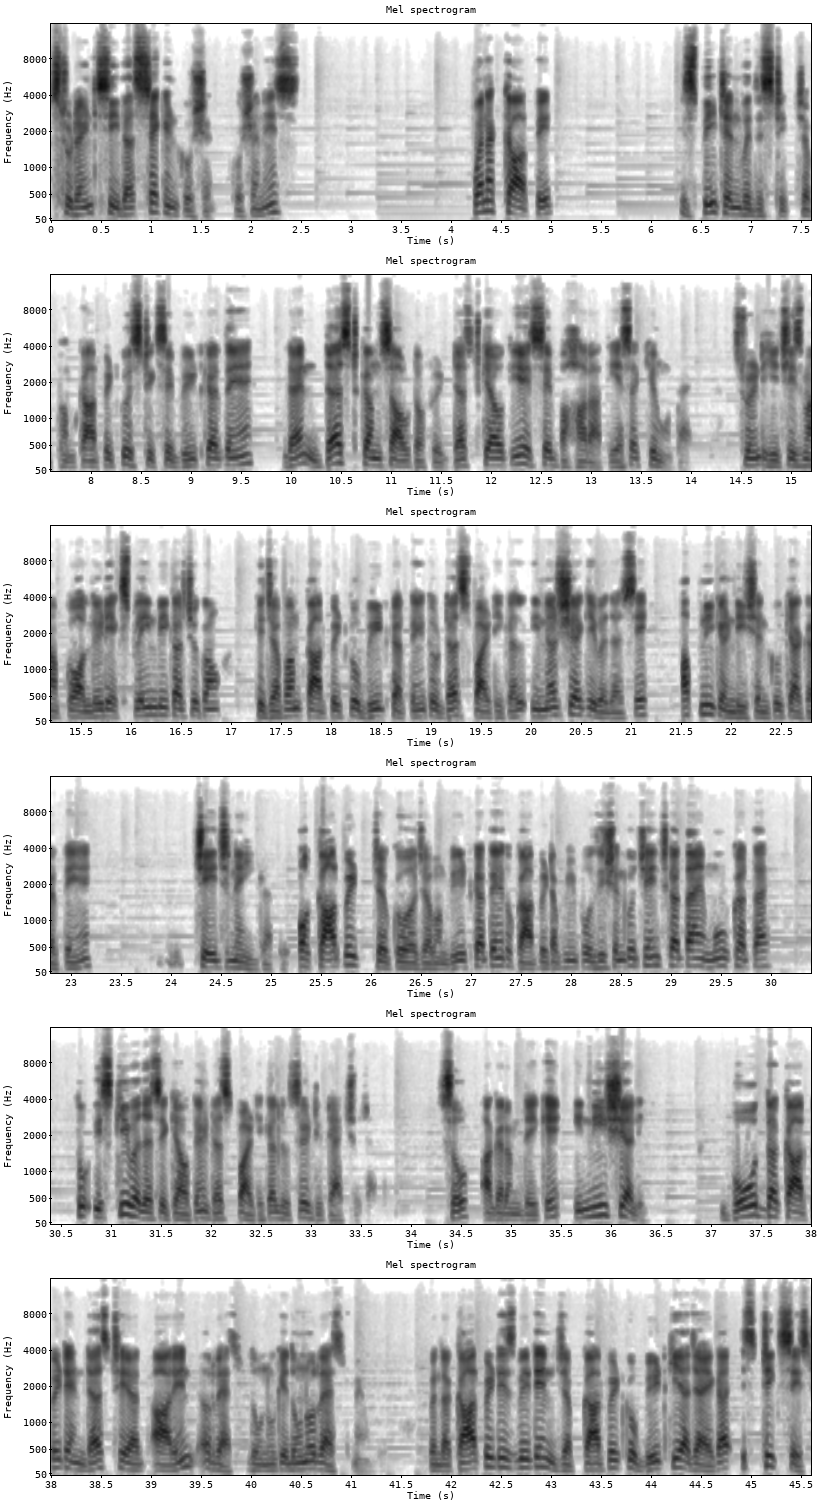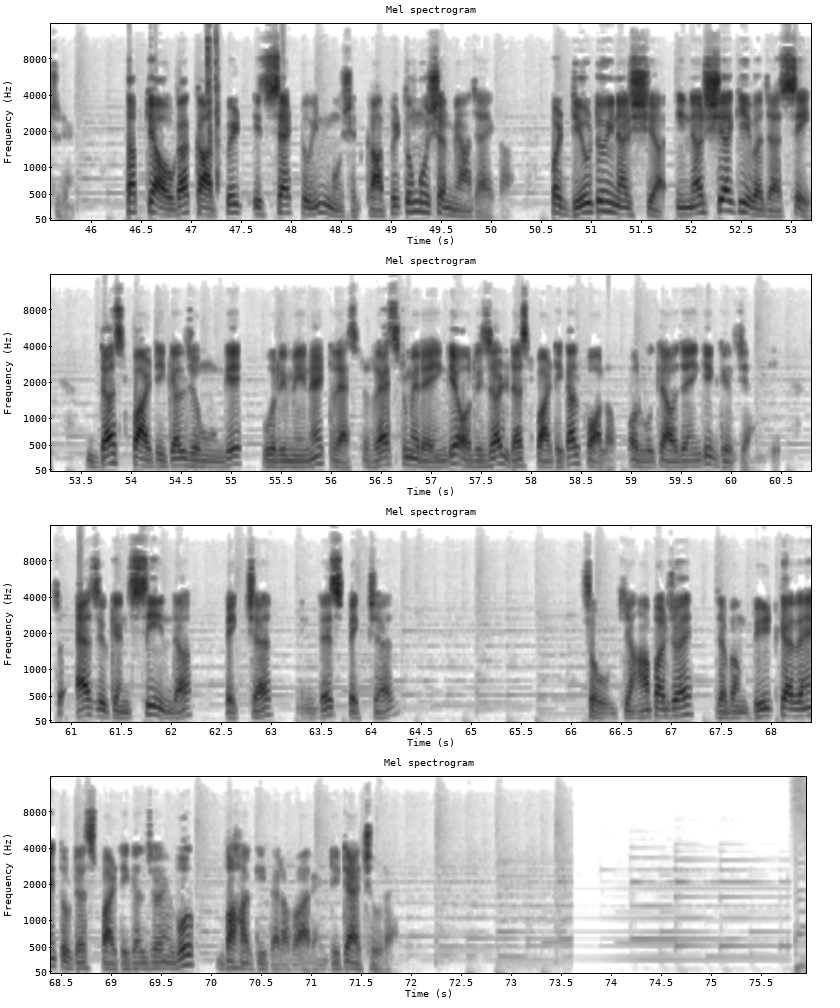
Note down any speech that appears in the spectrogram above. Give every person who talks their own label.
Speaker 1: Student see the second question question is when a carpet is beaten with stick जब हम carpet को stick से beat करते हैं then dust comes out of it dust क्या होती है? इससे बाहर आती है। ऐसा क्यों होता है? स्टूडेंट ये चीज़ मैं आपको ऑलरेडी एक्सप्लेन भी कर चुका हूँ कि जब हम कारपेट को बीट करते हैं तो डस्ट पार्टिकल इनर्शिया की वजह से अपनी कंडीशन को क्या करते हैं? चेंज नहीं करते। और कारपेट जब को जब हम बीट करते हैं तो कारपेट अपनी पोजीशन को चेंज करता है मूव करता है। तो इसकी वजह से क्या होते हैं डस्ट पार्टिकल उससे डिटैच हो जाते हैं। सो so, अगर हम देखें initially both the carpet and dust here are in rest दोनों के दोनों रेस्ट में होंगे। When the carpet is beaten जब कारपेट को बीट किया जाएगा स्टिक से स्टूडेंट तब क्या होगा carpet is set to in motion carpet तो मोशन में आ जाएगा। पर ड्यू टू इनर्शिया इनर्शिया की वजह से डस्ट पार्टिकल जो होंगे, वो रिमेन एट रेस्ट रेस्ट में रहेंगे और रिज़ल्ट डस्ट पार्टिकल फॉलो और वो क्या हो जाएँगे, गिर जाएँगे। So as you can see in the picture in this picture so यहाँ पर जो है, जब हम बीट कर रहे हैं तो डस्ट पार्टिकल जो है, वो बाहर की तरफ़ आ रहे हैं डिटैच हो रहा है।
